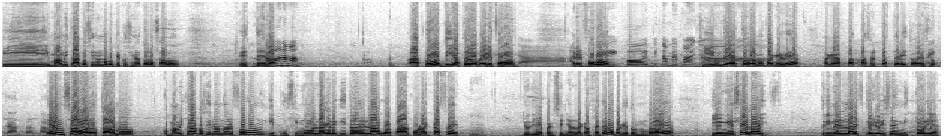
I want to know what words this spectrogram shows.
Y mami estaba cocinando porque cocina todos los sábados. Este, ¿No la- sabes nada más? a todos los días, pero en el fogón. Ya. En el fogón. Rico, invítame para allá. Sí, un día esto vamos para que veas. Para, que- para, para hacer pastel y todo Me eso. encanta. Ajá. Era un sábado, estábamos, con mami estaba cocinando en el fogón y pusimos la grequita del agua para colar café. Yo dije, para enseñar la cafetera, para que todo el mundo la vea. Y en ese live, primer live que yo hice en mi historia,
